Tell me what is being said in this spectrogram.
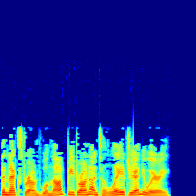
The next round will not be drawn until late January.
